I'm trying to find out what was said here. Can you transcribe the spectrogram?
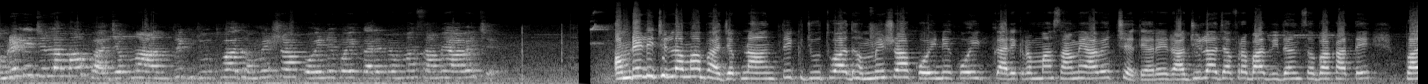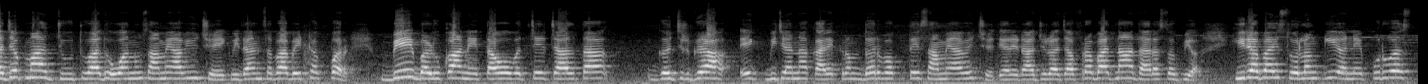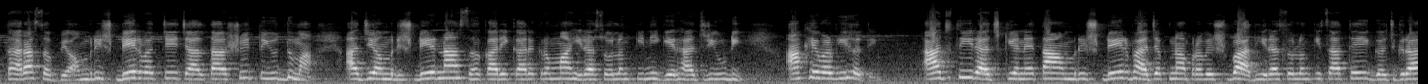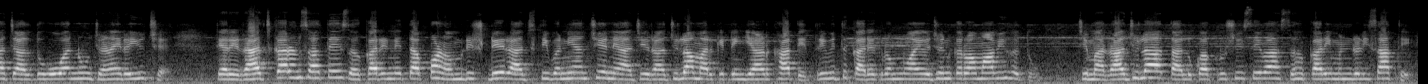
અમરેલી જિલ્લામાં ભાજપમાં આંતરિક જૂથવાદ હંમેશા કોઈને કોઈ કાર્યક્રમમાં સામે આવે છે. અમરેલી જિલ્લામાં ભાજપના આંતરિક જૂથવાદ હંમેશા કોઈને કોઈ કાર્યક્રમમાં સામે આવે છે. ત્યારે રાજુલા જાફરાબાદ વિધાનસભા ખાતે ભાજપમાં જૂથવાદ હોવાનું સામે આવ્યું છે. એક વિધાનસભા બેઠક પર બે બળુકા નેતાઓ વચ્ચે ચાલતા ગજગ્રાહ એકબીજાના કાર્યક્રમ દર વખતે સામે આવે છે. ત્યારે રાજુલા જાફરાબાદના ધારાસભ્ય હીરાભાઈ સોલંકી અને પૂર્વ ધારાસભ્ય અમરીશ ડેર વચ્ચે ચાલતા શીત યુદ્ધમાં આજે અમરીશ ડેરના સહકારી કાર્યક્રમમાં હીરા સોલંકીની ગેરહાજરી ઉડી. આંખે વળગી હતી. આજથી રાજકીય નેતા અમરીશ ડેર ભાજપના પ્રવેશ બાદ હીરા સોલંકી સાથે ગજગ્રાહ ચાલતું હોવાનું જણાઈ રહ્યું છે. ત્યારે રાજકારણ સાથે સહકારી નેતા પણ અમરીશ ડેર આજથી બન્યા છે અને આજે રાજુલા માર્કેટિંગ યાર્ડ ખાતે ત્રિવિધ કાર્યક્રમનું આયોજન કરવામાં આવ્યું હતું, જેમાં રાજુલા તાલુકા કૃષિ સેવા સહકારી મંડળી સાથે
